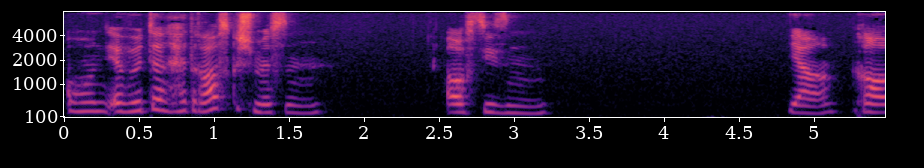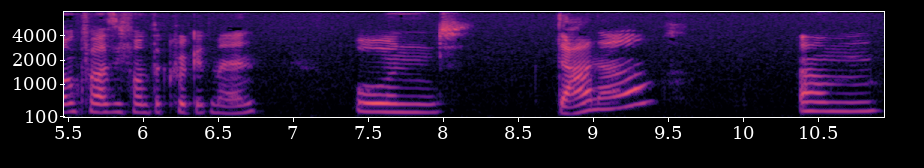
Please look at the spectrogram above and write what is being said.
Und er wird dann halt rausgeschmissen aus diesem, ja, Raum quasi von The Cricket Man. Und danach, ähm,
